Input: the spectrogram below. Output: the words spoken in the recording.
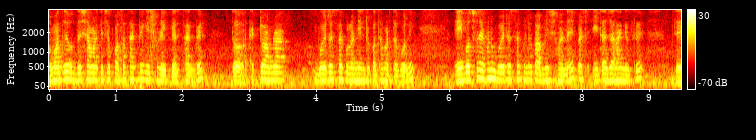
তোমাদের উদ্দেশ্যে আমার কিছু কথা থাকবে, কিছু রিকোয়েস্ট থাকবে। তো একটু আমরা বইটার সার্কুলার নিয়ে একটু কথাবার্তা বলি। এই বছর এখনও বইটার সার্কুলার পাবলিশ হয় নাই বাট এটা জানা গেছে যে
